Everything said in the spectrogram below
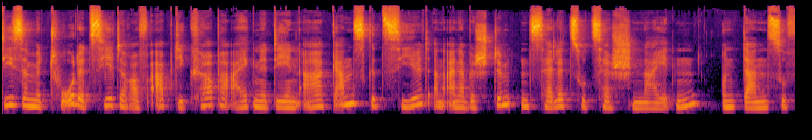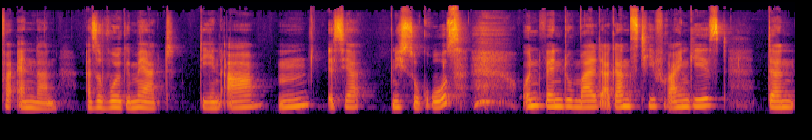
Diese Methode zielt darauf ab, die körpereigene DNA ganz gezielt an einer bestimmten Zelle zu zerschneiden und dann zu verändern. Also wohlgemerkt, DNA hm, ist ja nicht so groß. Und wenn du mal da ganz tief reingehst, dann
